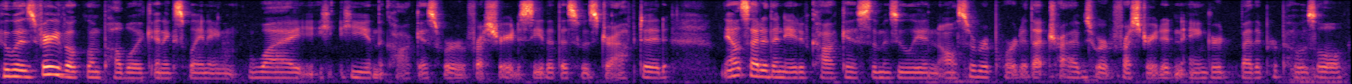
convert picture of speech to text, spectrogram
who was very vocal in public in explaining why he and the caucus were frustrated to see that this was drafted. Outside of the Native caucus, the Missoulian also reported that tribes were frustrated and angered by the proposal.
